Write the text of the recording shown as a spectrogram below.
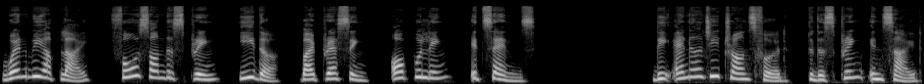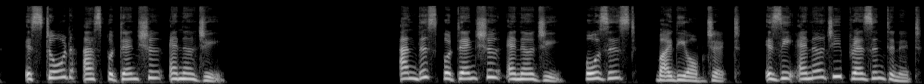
When we apply force on the spring, either by pressing or pulling its ends, the energy transferred to the spring inside is stored as potential energy. And this potential energy, possessed by the object, is the energy present in it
